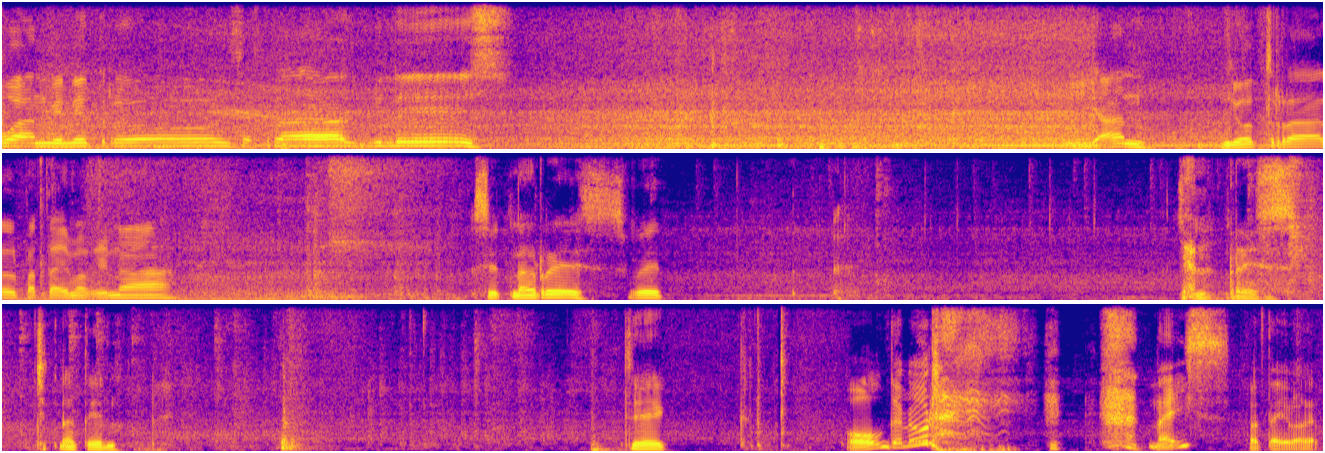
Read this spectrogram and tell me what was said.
One minute rolls. Sakral. Bilis. Yan. Neutral. Patay makina. Sit ng rest. Wait. Yan. Rest. Check natin. Check. Oh, ganun. nice. Patay bakit.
